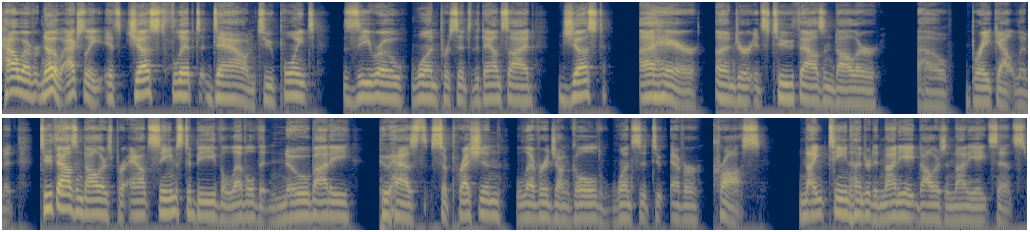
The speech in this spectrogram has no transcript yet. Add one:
However, no, actually, it's just flipped down to 0.01% to the downside, just a hair under its $2,000 oh, breakout limit. $2,000 per ounce seems to be the level that nobody who has suppression leverage on gold wants it to ever cross. $1,998.98.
